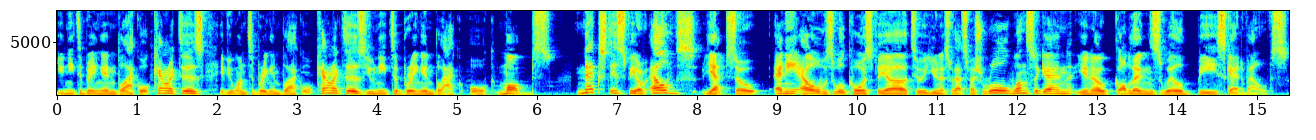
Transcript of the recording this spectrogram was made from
you need to bring in Black Orc characters. If you want to bring in Black Orc characters, you need to bring in Black Orc mobs. Next is Fear of Elves. Yep, so any elves will cause fear to units with that special rule. Once again, you know, goblins will be scared of elves.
